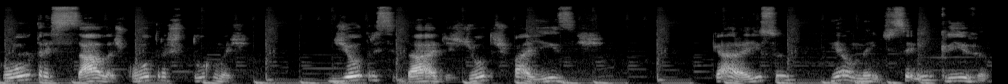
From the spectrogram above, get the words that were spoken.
com outras salas, com outras turmas de outras cidades, de outros países. Cara, isso realmente seria incrível.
